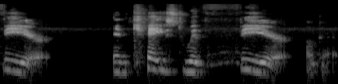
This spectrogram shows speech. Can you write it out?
fear, encased with fear. Okay.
